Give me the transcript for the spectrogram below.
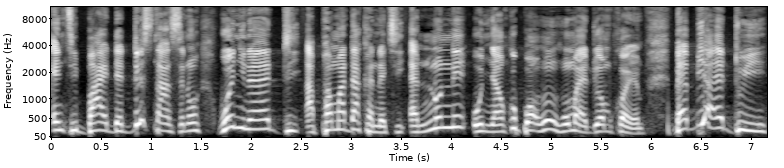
Nti by the distance no wɔn nyinaa di apam adaka n'akyi. Ɛno ne onyankopɔn honhom a ɛde wɔn kɔɛ baabi a ɛdu yi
